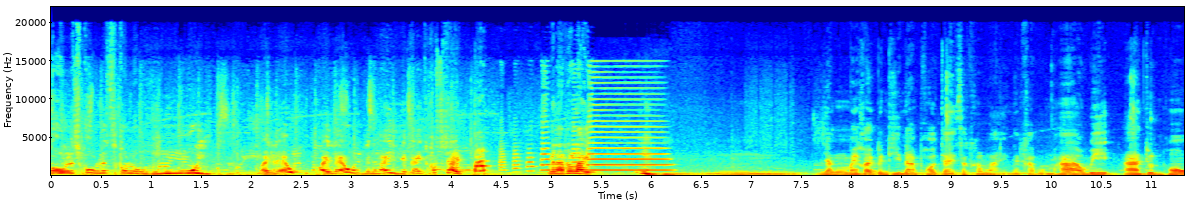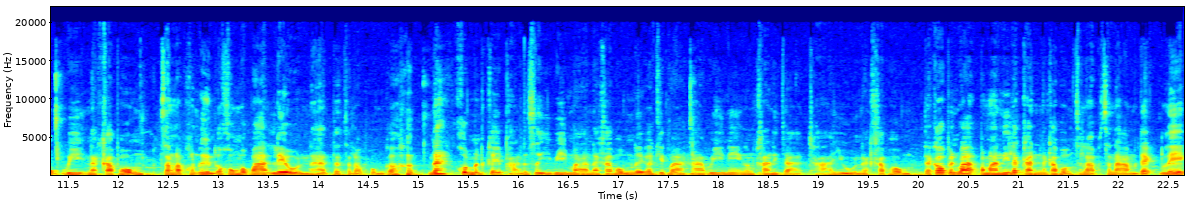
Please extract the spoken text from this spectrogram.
go let's go let's go โอ้ย ไปแล้วไปแล้วยังไงยังไงเข้าใจปั๊บเวลาเท่าไหร่อื้อหือยังไม่ค่อยเป็นที่น่าพอใจสักเท่าไหร่นะครับผม 5 วิ 5.6 วินะครับผมสำหรับคนอื่นก็คงบอกว่าเร็วนะ แต่สำหรับผมก็ นะคนมันเคยผ่าน 4 วิมานะครับผมเลยก็คิดว่า 5 วินี่ค่อนข้างที่จะช้าอยู่นะครับผม แต่ก็เป็นว่าประมาณนี้แล้วกันนะครับผมสำหรับสนามเด็กเล็ก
